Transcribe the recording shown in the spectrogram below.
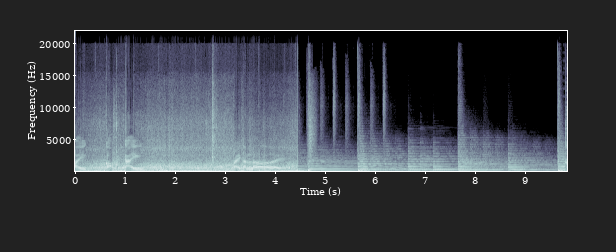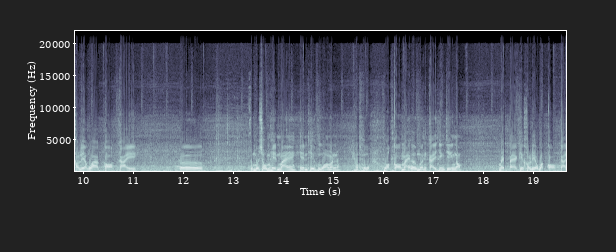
ไปเกาะไก่ไปกันเลยเขาเรียกว่าเกาะไก่ เออ คุณผู้ชมเห็นไหม เห็นที่หัวมันหัวหัวเกาะไหมเออเหมือนไก่จริง ๆ เนาะ ไม่แปลกที่เขาเรียกว่าเกาะไก่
